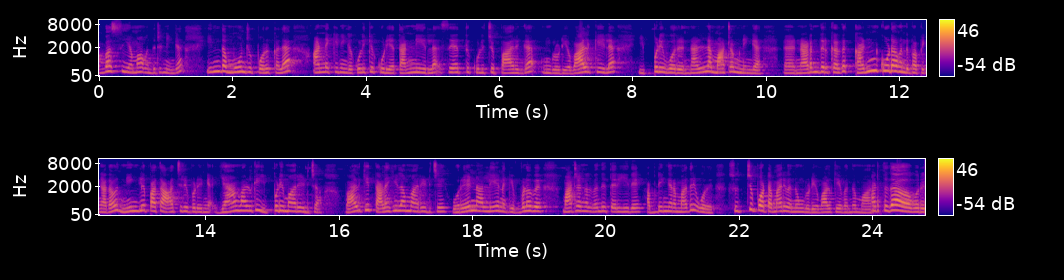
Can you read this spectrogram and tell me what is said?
அவசியமாக வந்துட்டு நீங்கள் இந்த இந்த மூன்று பொருட்களை அன்னைக்கு நீங்கள் குளிக்கக்கூடிய தண்ணீரில் சேர்த்து குளித்து பாருங்கள் உங்களுடைய வாழ்க்கையில் இப்படி ஒரு நல்ல மாற்றம் நீங்கள் நடந்திருக்கிறத கண் கூட வந்து பார்ப்பீங்க. அதாவது நீங்களே பார்த்து ஆச்சரியப்படுவீங்க. என் வாழ்க்கை இப்படி மாறிடுச்சா? வாழ்க்கை தலைகீழாக மாறிடுச்சு. ஒரே நாள்லேயே எனக்கு இவ்வளவு மாற்றங்கள் வந்து தெரியுதே அப்படிங்கிற மாதிரி ஒரு சுவிட்ச் போட்ட மாதிரி வந்து உங்களுடைய வாழ்க்கையை வந்து மாறும். அடுத்ததாக ஒரு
